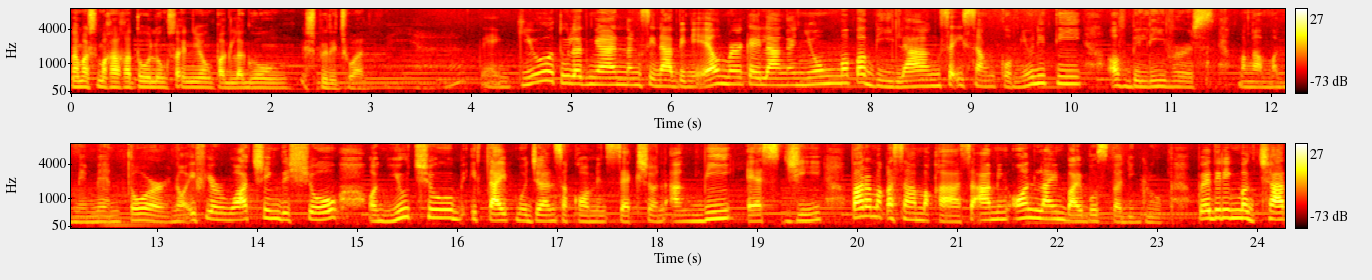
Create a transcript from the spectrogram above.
na mas makakatulong sa inyong paglagong spiritual. Thank you. Tulad nga ng sinabi ni Elmer, kailangan yung mapabilang sa isang community of believers, mga magme-mentor. No, if you're watching the show on YouTube, i-type mo dyan sa comment section ang BSG para makasama ka sa aming online Bible study group. Pwede ring mag-chat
